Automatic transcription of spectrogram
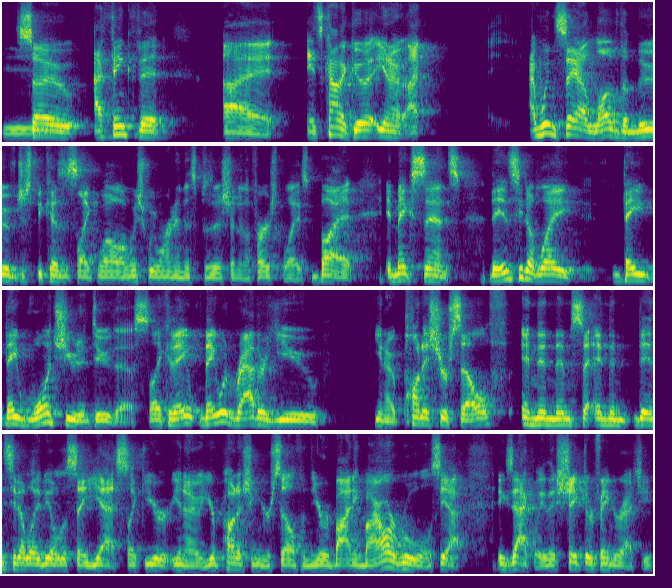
yeah. So I think that uh, it's kind of good. You know, I I wouldn't say I love the move just because it's like, well, I wish we weren't in this position in the first place, but it makes sense. The NCAA they they want you to do this. Like they they would rather you you know punish yourself and then them say and then the ncaa be able to say yes like you're you know you're punishing yourself and you're abiding by our rules. Yeah exactly. They shake their finger at you.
